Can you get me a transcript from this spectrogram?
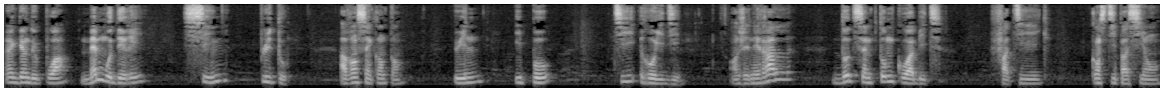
un gain de poids, même modéré, signe plutôt, avant 50 ans, une hypothyroïdie. En général, d'autres symptômes cohabitent. Fatigue, constipation,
